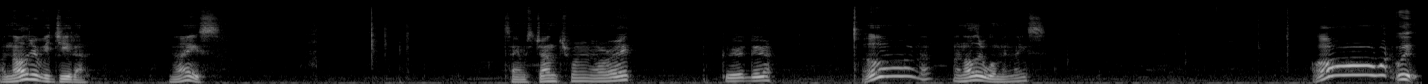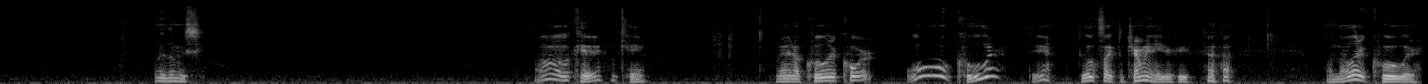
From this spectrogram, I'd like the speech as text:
Another Vegeta. Nice. Times Judgment, alright. Good. Oh, no. another woman. Nice. Oh, what? Wait. Wait, let me see. Oh, okay, okay. Meta-Cooler core. Oh, Cooler? Damn. Looks like the Terminator here. Another Cooler.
